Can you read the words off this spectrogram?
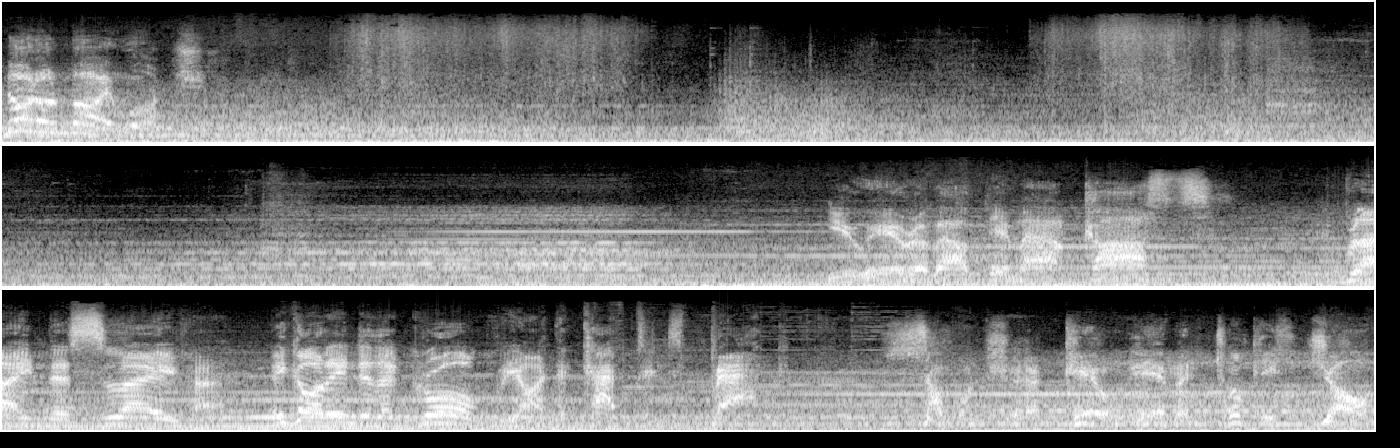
Not on my watch! You hear about them outcasts? Blame the slaver. He got into the grog behind the captain's back. Someone should have killed him and took his job.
